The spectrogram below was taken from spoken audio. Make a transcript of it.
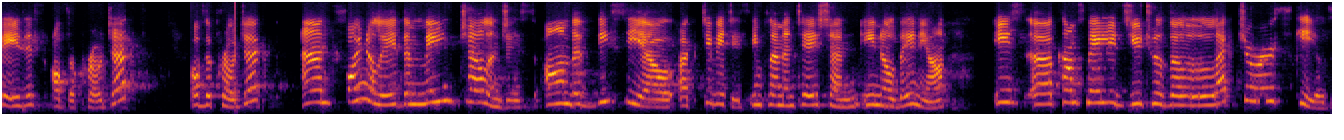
phases of the project of the project and finally, the main challenges on the VCL activities implementation in Albania is uh, comes mainly due to the lecturer skills.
